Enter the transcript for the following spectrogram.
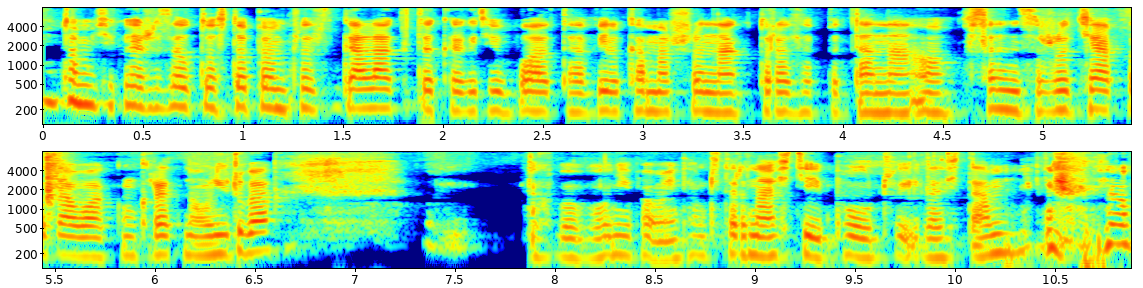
No to mi się kojarzy z autostopem przez galaktykę, gdzie była ta wielka maszyna, która zapytana o sens życia, podała konkretną liczbę. To chyba było, nie pamiętam, 14,5 czy ileś tam. No,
